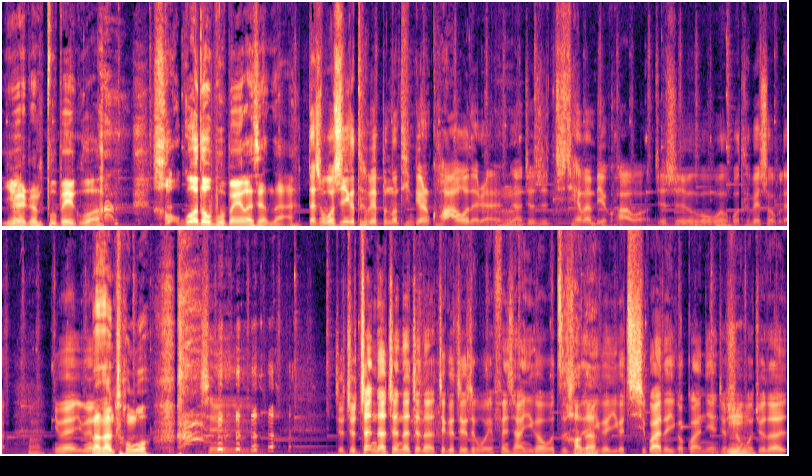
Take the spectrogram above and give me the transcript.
音乐人不背锅，好锅都不背了。现在但是我是一个特别不能听别人夸我的人，嗯然后就是千万别夸我，就是我我我特别受不了嗯，因为因为那咱重录，行，就就真的真的真的，这个这个我也分享一个我自己的的一个一个奇怪的一个观念，就是嗯我觉得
